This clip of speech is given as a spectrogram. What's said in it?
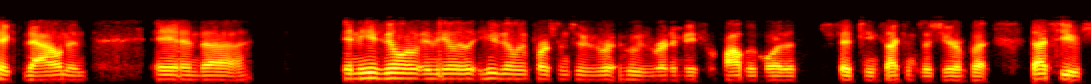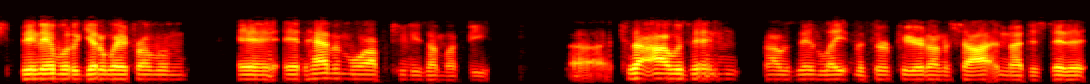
picked down. And and uh and he's the only, and the only he's the only person who's who's ridden me for probably more than 15 seconds this year. But that's huge. Being able to get away from him and, and having more opportunities on my feet. Because uh, I was in I was in late in the third period on a shot, and I just did it.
